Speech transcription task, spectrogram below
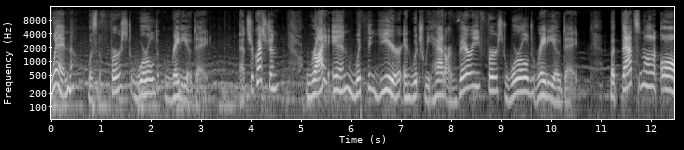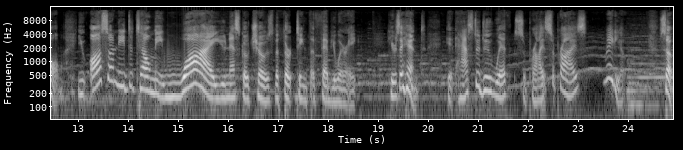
When was the first World Radio Day? That's your question. Write in with the year in which we had our very first World Radio Day. But that's not all. You also need to tell me why UNESCO chose the 13th of February. Here's a hint it has to do with, surprise, surprise, radio. So,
